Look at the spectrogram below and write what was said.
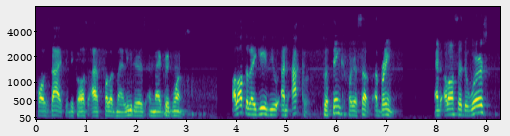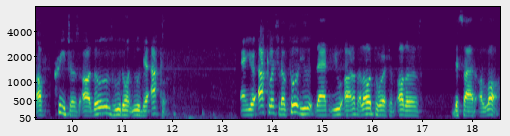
false deity because I followed my leaders and my great ones. Allah Ta'ala gave you an akal to think for yourself, a brain. And Allah said the worst of creatures are those who don't use their akal. And your akal should have told you that you are not allowed to worship others beside Allah.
